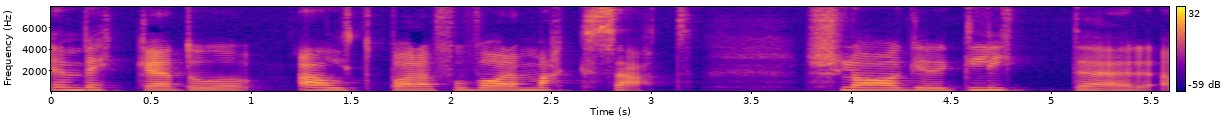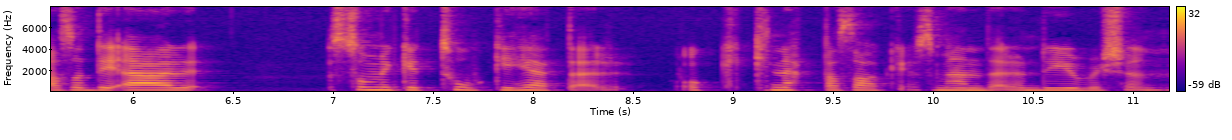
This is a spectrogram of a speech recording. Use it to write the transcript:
en vecka då allt bara får vara maxat. Schlager, glitter, alltså det är så mycket tokigheter och knäppa saker som händer under Eurovision.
